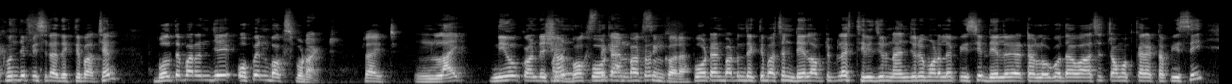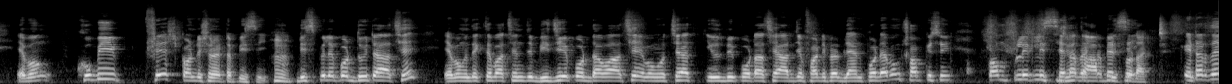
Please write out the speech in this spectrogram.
এখন যে পিসিটা দেখতে পাচ্ছেন বলতে পারেন যে open box product right like new condition port and button করা। পোর্ট অ্যান্ড বাটন দেখতে পাচ্ছেন Dell OptiPlex three zero nine zero মডেলের পিসি ডেলের একটা লোগো দেওয়া আছে চমৎকার একটা পিসি এবং খুবই ফ্রেশ কন্ডিশন একটা পিসি। ডিসপ্লে পোর্ট দুইটা আছে এবং দেখতে পাচ্ছেন যে বিজিএ পোর্ট দেওয়া আছে এবং হচ্ছে ইউএসবি পোর্ট আছে আর যে ফর্টি ফাইভ ল্যান্ড পোর্ট এবং সবকিছুই completely set up update product। এটাতে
